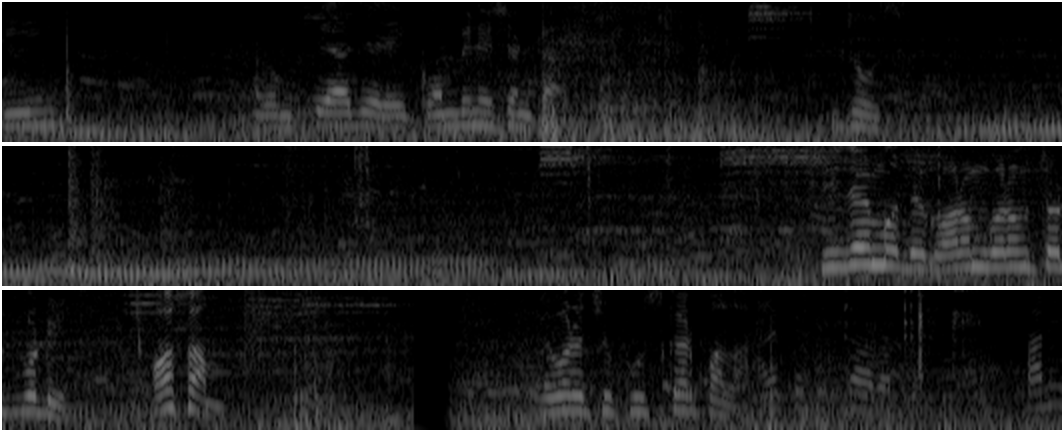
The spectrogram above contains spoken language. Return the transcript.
ডিম এবং পেঁয়াজের এই কম্বিনেশনটা জোস। ফ্রিজের মধ্যে গরম গরম চটপটি। অসাম এবার হচ্ছে ফুচকার পালা। পানি?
